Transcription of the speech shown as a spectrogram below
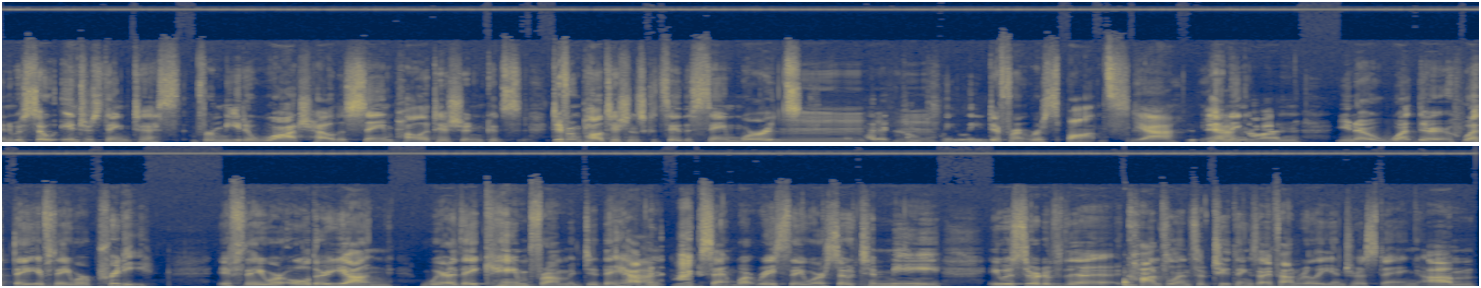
and it was so interesting to for me to watch how the same politician could, different politicians could say the same words, mm, had a mm-hmm. completely different response. Yeah, depending yeah. on you know what they're what they if they were pretty, if they were old or young, where they came from, did they have an accent, what race they were. So to me, it was sort of the confluence of two things I found really interesting. Um,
